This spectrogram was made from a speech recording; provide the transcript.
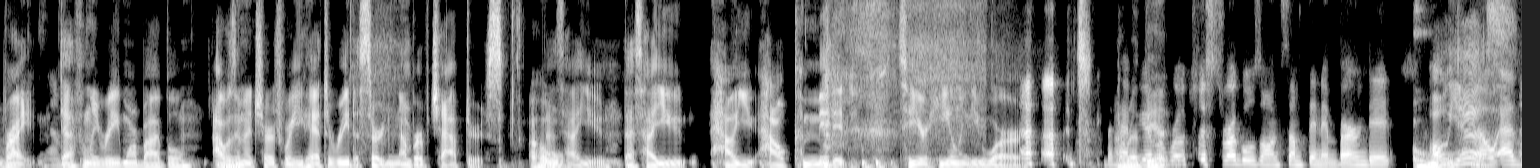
Right. Yeah. Definitely read more Bible. I was Mhm. in a church where you had to read a certain number of chapters. Oh, That's how you that's how you how you how committed to your healing you were. but I have read you the- ever wrote your struggles on something and burned it Oh Ooh. yes. you know as a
